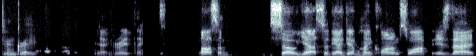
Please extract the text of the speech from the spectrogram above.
Doing great. Yeah, great Thanks. Awesome. So yeah, so the idea behind Quantum Swap is that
